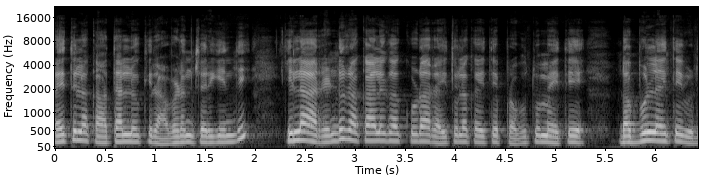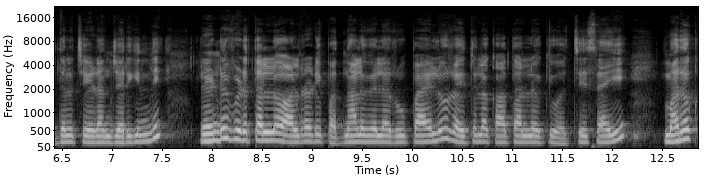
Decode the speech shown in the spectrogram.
రైతుల ఖాతాల్లోకి రావడం జరిగింది. ఇలా రెండు రకాలుగా కూడా రైతులకైతే ప్రభుత్వం అయితే డబ్బులను అయితే విడుదల చేయడం జరిగింది. రెండు విడతల్లో ఆల్రెడీ పద్నాలుగు వేల రూపాయలు రైతుల ఖాతాల్లోకి వచ్చేసాయి మరొక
